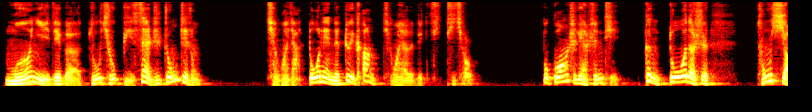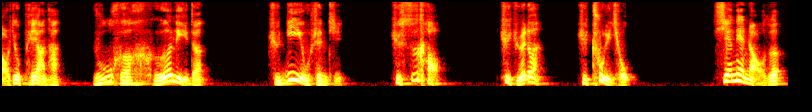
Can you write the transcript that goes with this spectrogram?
模拟这个足球比赛之中这种情况下多练的对抗情况下的踢踢球。不光是练身体，更多的是从小就培养他如何合理的去利用身体，去思考，去决断，去处理球。先练脑子，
